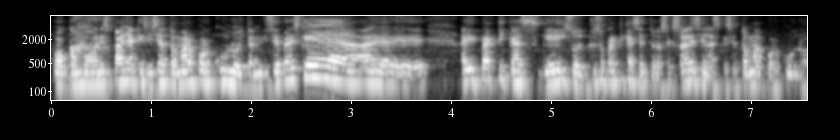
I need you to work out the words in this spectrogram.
O como en España que se dice a tomar por culo y también dice, pero es que eh, hay prácticas gays o incluso prácticas heterosexuales en las que se toma por culo.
